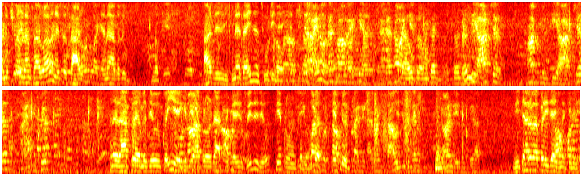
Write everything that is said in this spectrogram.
એનું પરિણામ સારું આવે ને તો સારું. એને આ બધું આ જે વીકનેસ આવી ને છૂટી જાય છે. આવું પ્રમાણ કરજો. અને રાત્રે અમે જેવું કહીએ કે આ પ્રમાણે રાત્રે કરી સુઈ જજો તે પ્રમાણે કરવાનું. એટલું. વિચારવા પડી જાય છે તીકડે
